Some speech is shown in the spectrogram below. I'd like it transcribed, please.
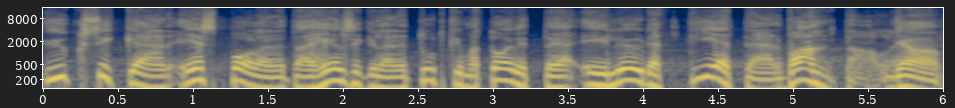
yksikään espoolainen tai helsinkiläinen tutkima toimittaja ei löydä tietään Vantaalle. Joo.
